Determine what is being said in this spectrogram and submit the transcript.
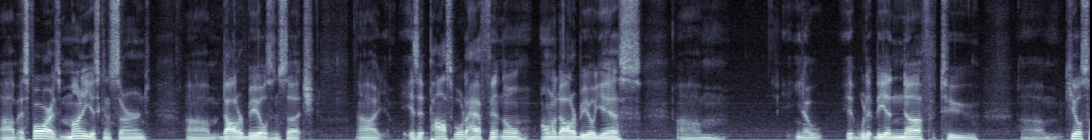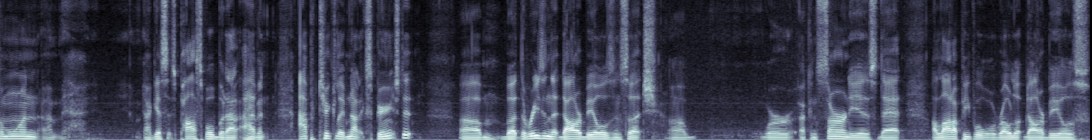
Um, as far as money is concerned, um, dollar bills and such, uh, is it possible to have fentanyl on a dollar bill? Yes. Um, you know, it, would it be enough to um, kill someone? Um, I guess it's possible, but I, I, haven't. I particularly have not experienced it. Um, but the reason that dollar bills and such uh, were a concern is that a lot of people will roll up dollar bills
